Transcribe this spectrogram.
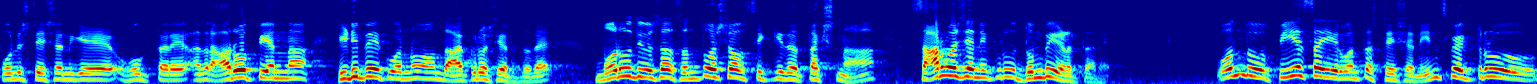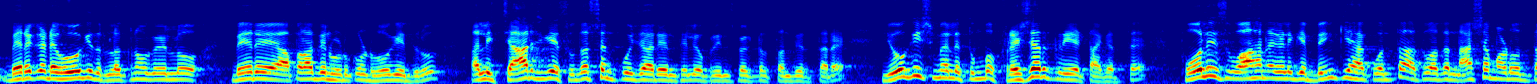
ಪೊಲೀಸ್ ಸ್ಟೇಷನ್ಗೆ ಹೋಗ್ತಾರೆ. ಅಂದರೆ ಆರೋಪಿಯನ್ನು ಹಿಡಿಬೇಕು ಅನ್ನೋ ಒಂದು ಆಕ್ರೋಶ ಇರ್ತದೆ. ಮರು ದಿವಸ ಸಂತೋಷ್ ಸಿಕ್ಕಿದ ತಕ್ಷಣ ಸಾರ್ವಜನಿಕರು ದೊಂಬಿ ಹೇಳ್ತಾರೆ ಒಂದು ಪಿ ಎಸ್ ಐ ಇರುವಂಥ ಸ್ಟೇಷನ್ ಇನ್ಸ್ಪೆಕ್ಟ್ರು ಬೇರೆ ಕಡೆ ಹೋಗಿದ್ರು, ಲಕ್ನೋಗೆ ಎಲ್ಲೋ ಬೇರೆ ಅಪರಾಧಿನ ಹುಡ್ಕೊಂಡು ಹೋಗಿದ್ರು. ಅಲ್ಲಿ ಚಾರ್ಜ್ಗೆ ಸುದರ್ಶನ್ ಪೂಜಾರಿ ಅಂತೇಳಿ ಒಬ್ರು ಇನ್ಸ್ಪೆಕ್ಟರ್ ತಂದಿರ್ತಾರೆ. ಯೋಗೀಶ್ ಮೇಲೆ ತುಂಬ ಫ್ರೆಷರ್ ಕ್ರಿಯೇಟ್ ಆಗುತ್ತೆ. ಪೊಲೀಸ್ ವಾಹನಗಳಿಗೆ ಬೆಂಕಿ ಹಾಕುವಂಥ ಅಥವಾ ಅದನ್ನು ನಾಶ ಮಾಡುವಂಥ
